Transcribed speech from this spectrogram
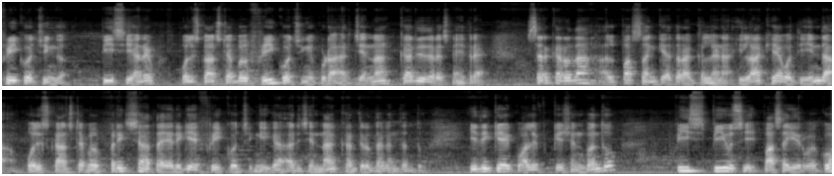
ಫ್ರೀ ಕೋಚಿಂಗ್ ಪಿ ಸಿ ಅಂದರೆ ಪೊಲೀಸ್ ಕಾನ್ಸ್ಟೇಬಲ್ ಫ್ರೀ ಕೋಚಿಂಗ್ ಕೂಡ ಅರ್ಜಿಯನ್ನು ಕರೆದಿದ್ದಾರೆ ಸ್ನೇಹಿತರೆ. ಸರ್ಕಾರದ ಅಲ್ಪಸಂಖ್ಯಾತರ ಕಲ್ಯಾಣ ಇಲಾಖೆಯ ವತಿಯಿಂದ ಪೊಲೀಸ್ ಕಾನ್ಸ್ಟೇಬಲ್ ಪರೀಕ್ಷಾ ತಯಾರಿಗೆ ಫ್ರೀ ಕೋಚಿಂಗಿಗೆ ಅರ್ಜಿಯನ್ನು ಕರೆದಿರ್ತಕ್ಕಂಥದ್ದು. ಇದಕ್ಕೆ ಕ್ವಾಲಿಫಿಕೇಷನ್ ಬಂದು ಪಿ ಪಿ ಯು ಸಿ ಪಾಸಾಗಿರಬೇಕು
